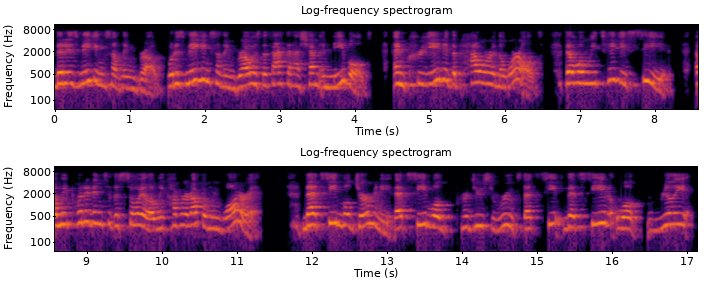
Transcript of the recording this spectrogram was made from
that is making something grow. What is making something grow is the fact that Hashem enabled and created the power in the world. That when we take a seed and we put it into the soil and we cover it up and we water it, that seed will germinate. That seed will produce roots. That seed, that seed will really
